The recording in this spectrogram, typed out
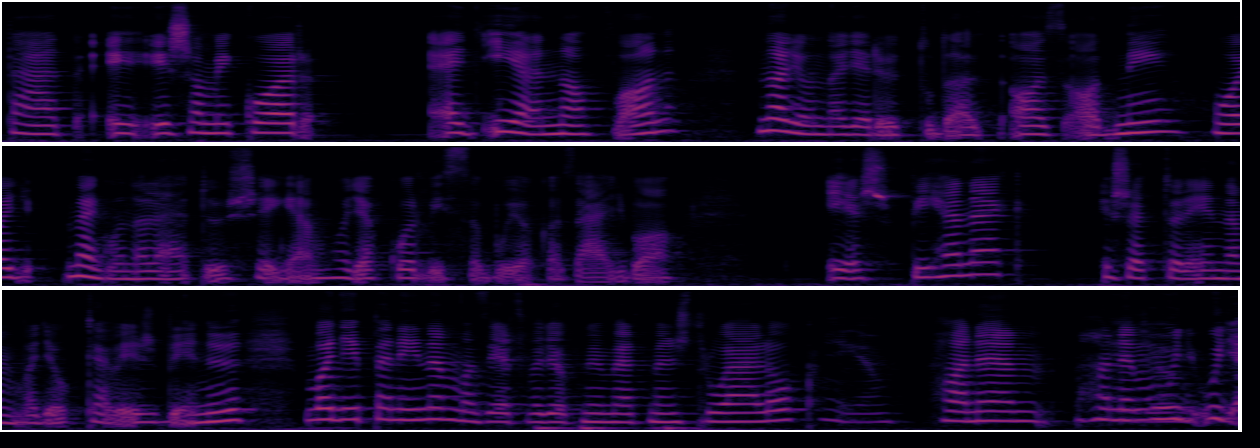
tehát, és amikor egy ilyen nap van, nagyon nagy erőt tud az adni, hogy megvan a lehetőségem, hogy akkor visszabújok az ágyba, és pihenek, és ettől én nem vagyok kevésbé nő, vagy éppen én nem azért vagyok nő, mert menstruálok, Igen. hanem, hanem Igen. úgy, úgy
